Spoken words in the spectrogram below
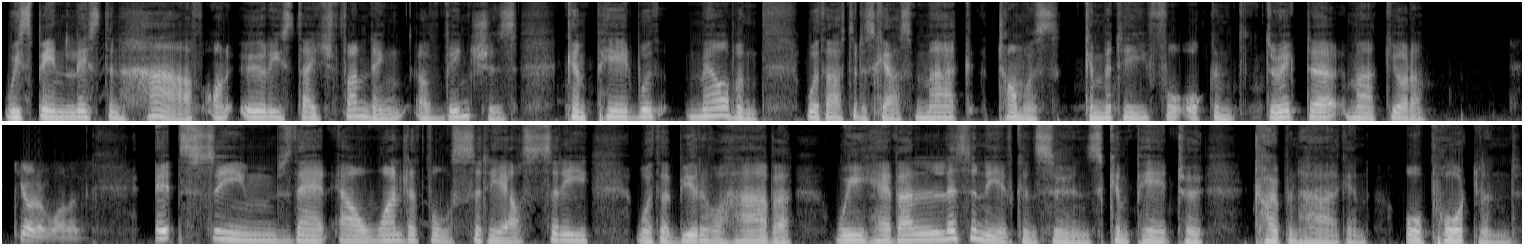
we spend less than half on early stage funding of ventures compared with Melbourne. With us to discuss, Mark Thomas, Committee for Auckland Director. Mark, kia ora. Kia ora, Wallace. It seems that our wonderful city, our city with a beautiful harbour, we have a litany of concerns compared to Copenhagen or Portland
